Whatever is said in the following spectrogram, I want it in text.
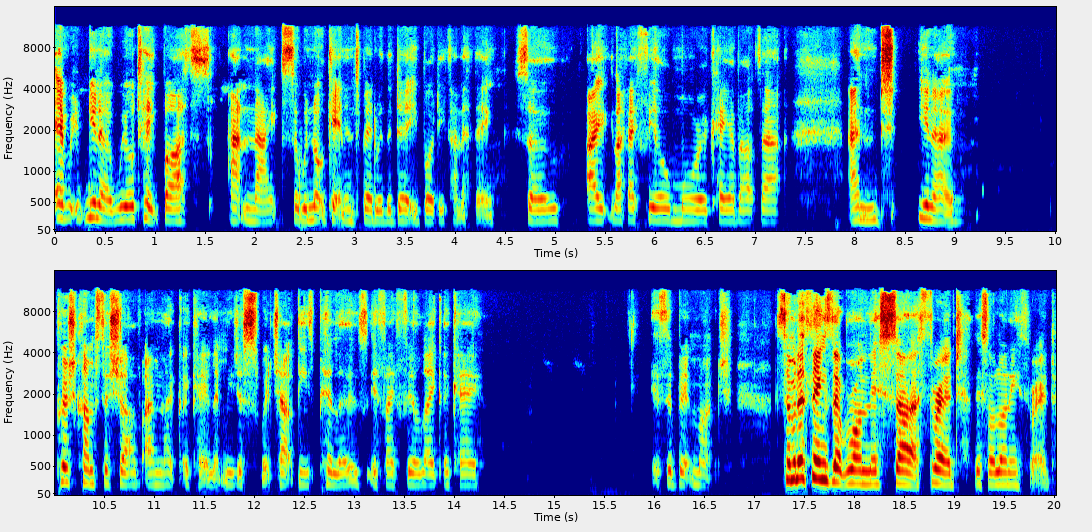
every you know, we all take baths at night, so we're not getting into bed with a dirty body kind of thing. So I like I feel more okay about that. And, you know, push comes to shove, I'm like, okay, let me just switch out these pillows if I feel like, okay, it's a bit much. Some of the things that were on this uh, thread, this Oloni thread.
